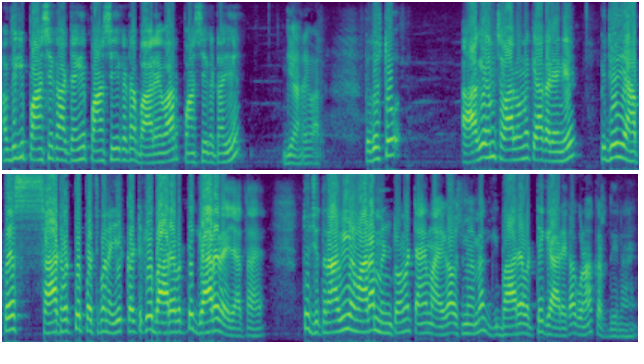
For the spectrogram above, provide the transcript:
अब देखिए पाँच से काटेंगे, पाँच से ये कटा बारह बार, पाँच से कटा ये ग्यारह बार। तो दोस्तों, आगे हम सवालों में क्या करेंगे कि जो यहाँ पे साठ बट्टे पचपन है, ये कट के बारह बट्टे ग्यारह रह जाता है। तो जितना भी हमारा मिनटों में टाइम आएगा, उसमें हमें बारह बट्टे ग्यारह का गुणा कर देना है।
